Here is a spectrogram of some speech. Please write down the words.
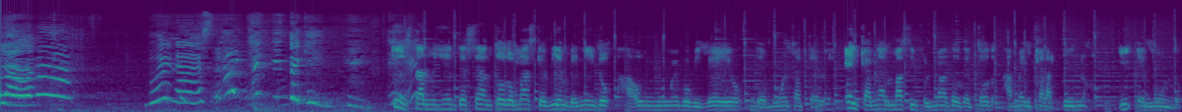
Hola. Buenas. Ay, ay, aquí. ¿Qué tal mi gente? Sean todos más que bienvenidos a un nuevo video de Mueca TV, el canal más informado de toda América Latina y el mundo.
